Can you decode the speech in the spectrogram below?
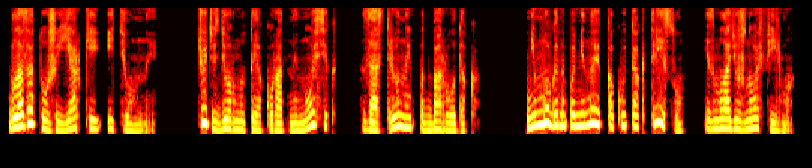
Глаза тоже яркие и темные. Чуть вздернутый аккуратный носик, заостренный подбородок. Немного напоминает какую-то актрису из молодежного фильма,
